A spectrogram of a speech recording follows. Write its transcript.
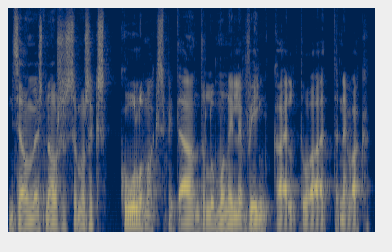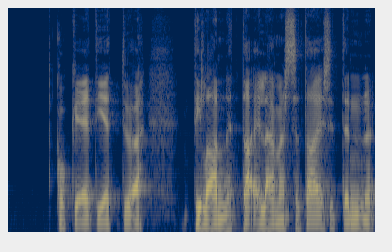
niin se on myös noussut semmoiseksi kulmaksi, mitä on tullut monille vinkkailtua, että ne vaikka kokee tiettyä tilannetta elämässä tai sitten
